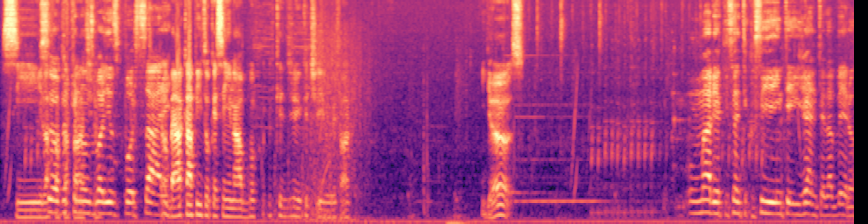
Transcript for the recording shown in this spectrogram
Sì, l'ha Solo fatta perché non facile. voglio sforzare. Vabbè, ha capito che sei nabbo. Che, ci- che ci vuoi fare? Yes. Un Mario ti senti così intelligente, davvero.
